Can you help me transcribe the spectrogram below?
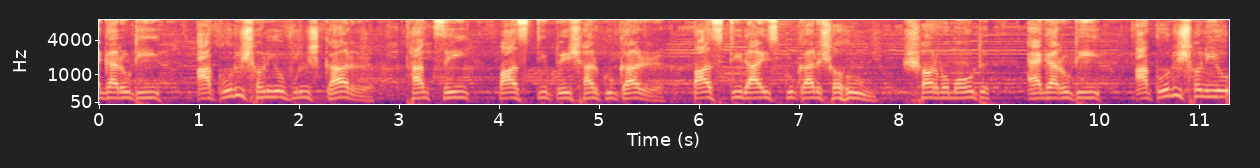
এগারোটি আকর্ষণীয় পুরস্কার থাকছে, পাঁচটি প্রেসার কুকার, পাঁচটি রাইস কুকার সহ সর্বমোট এগারোটি আকর্ষণীয়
